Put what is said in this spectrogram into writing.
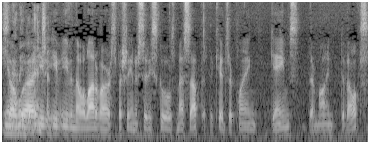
in so any uh, e- e- even though a lot of our, especially inner city schools, mess up, if the kids are playing games, their mind develops.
